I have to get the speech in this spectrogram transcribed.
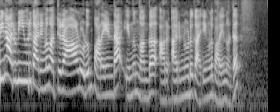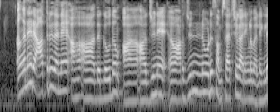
പിന്നെ അരുൺ ഈ ഒരു കാര്യങ്ങൾ മറ്റൊരാളോടും പറയേണ്ട എന്നും നന്ദ അരുണോട് കാര്യങ്ങൾ പറയുന്നുണ്ട്. അങ്ങനെ രാത്രി തന്നെ ഗൗതം അർജുനെ അർജുനോട് സംസാരിച്ച കാര്യങ്ങളും അല്ലെങ്കിൽ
